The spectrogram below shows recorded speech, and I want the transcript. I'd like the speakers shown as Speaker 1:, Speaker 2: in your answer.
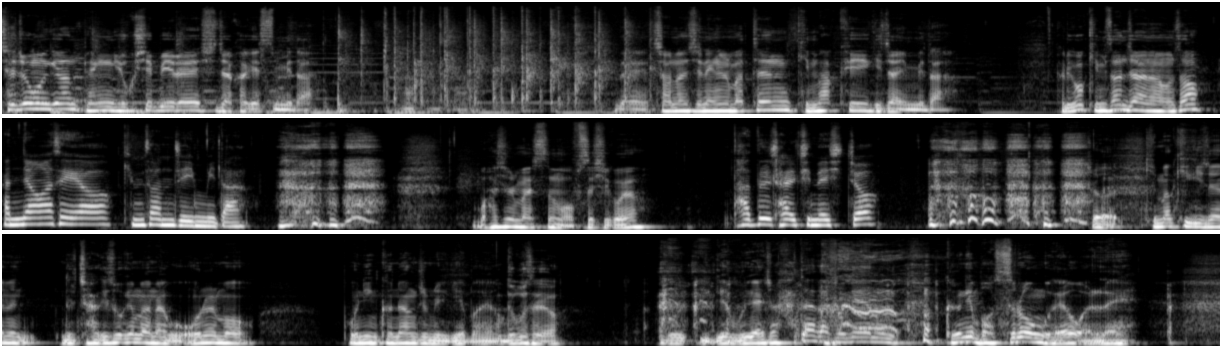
Speaker 1: 최종 의견 161회 시작하겠습니다. 네, 저는 진행을 맡은 김학휘 기자입니다. 그리고 김선재 아나운서
Speaker 2: 안녕하세요. 김선재입니다.
Speaker 1: 뭐 하실 말씀 없으시고요?
Speaker 2: 다들 잘 지내시죠?
Speaker 3: 저 김학희 기자는 늘 자기 소개만 하고 오늘 뭐 본인 근황 좀 얘기해 봐요.
Speaker 1: 누구세요?
Speaker 3: 뭐 이게 우리가 좀 하다가 소개하는 그런 게 멋스러운 거예요 원래.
